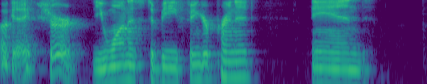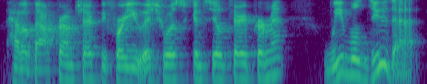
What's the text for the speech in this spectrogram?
okay, sure, you want us to be fingerprinted and have a background check before you issue us a concealed carry permit? We will do that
